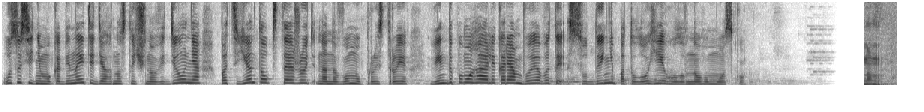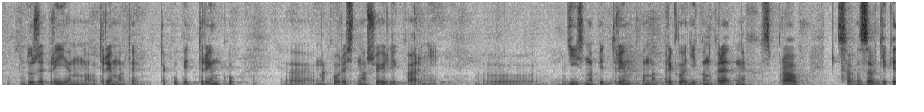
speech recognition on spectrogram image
У сусідньому кабінеті діагностичного відділення пацієнта обстежують на новому пристрої. Він допомагає лікарям виявити судинні патології головного мозку. Нам дуже приємно отримати таку підтримку е, на користь нашої лікарні. Е, Дійсно підтримку на прикладі конкретних справ. Завдяки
